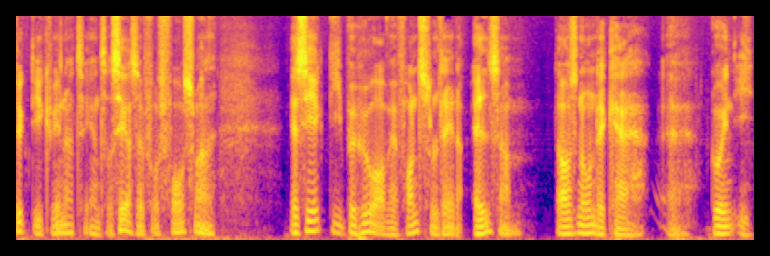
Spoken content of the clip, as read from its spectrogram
dygtige kvinder til at interessere sig for forsvaret. Jeg siger ikke, at de behøver at være frontsoldater alle sammen. Der er også nogen, der kan øh, gå ind i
